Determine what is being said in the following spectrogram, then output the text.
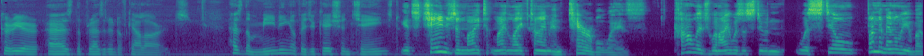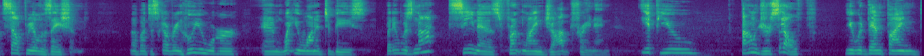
career as the president of CalArts, has the meaning of education changed? It's changed in my, t- my lifetime in terrible ways. College, when I was a student, was still fundamentally about self realization, about discovering who you were and what you wanted to be. But it was not seen as frontline job training. If you found yourself, you would then find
